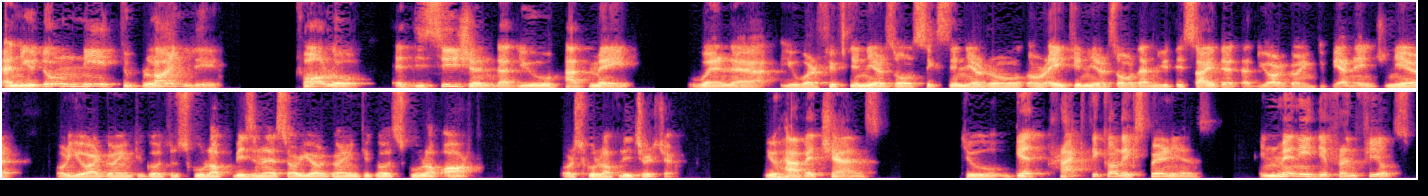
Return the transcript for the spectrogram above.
And you don't need to blindly follow a decision that you had made when uh, you were 15 years old, 16 years old, or 18 years old, and you decided that you are going to be an engineer, or you are going to go to school of business, or you are going to go school of art, or school of literature. You have a chance to get practical experience in many different fields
